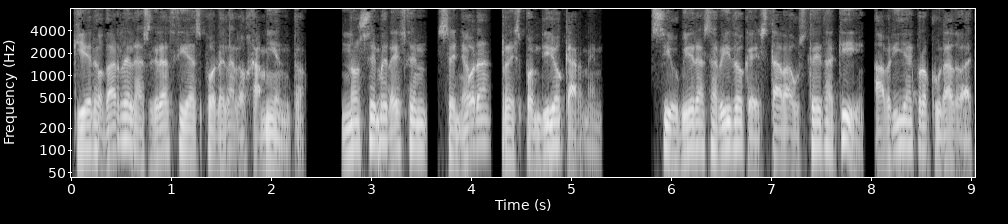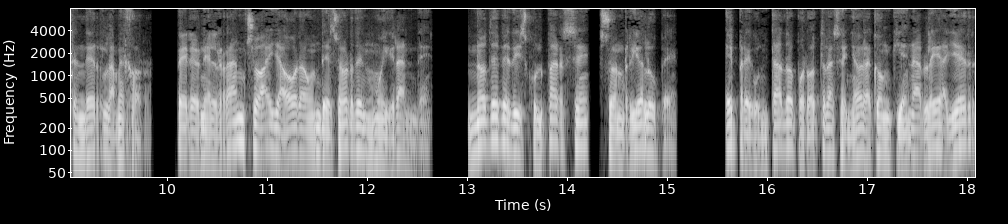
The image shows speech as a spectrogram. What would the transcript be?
Quiero darle las gracias por el alojamiento. No se merecen, señora, respondió Carmen. Si hubiera sabido que estaba usted aquí, habría procurado atenderla mejor. Pero en el rancho hay ahora un desorden muy grande. No debe disculparse, sonrió Lupe. He preguntado por otra señora con quien hablé ayer,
